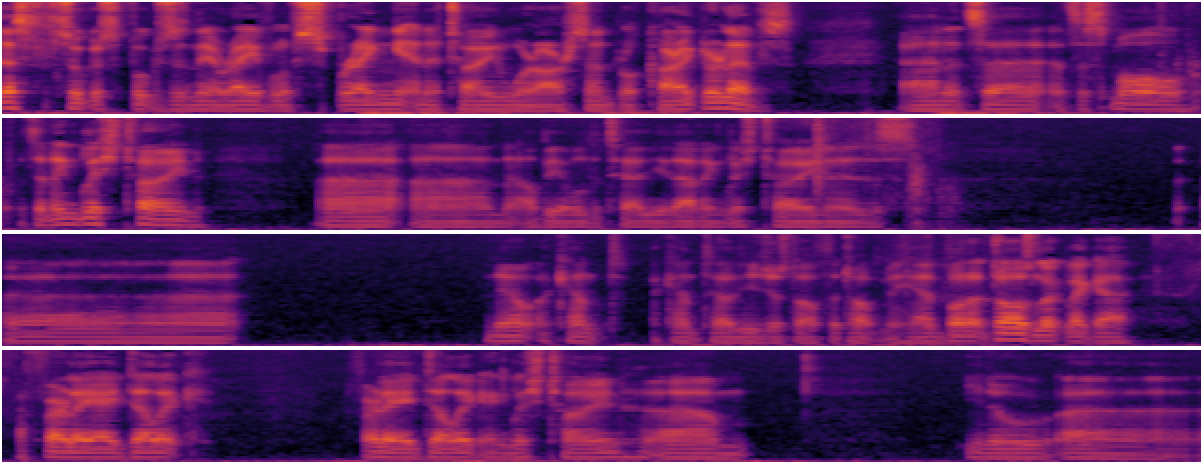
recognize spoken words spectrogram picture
this focus focuses on the arrival of spring in a town where our central character lives, and it's a it's a small it's an English town, uh, and I'll be able to tell you that English town is. Uh, no, I can't. I can't tell you just off the top of my head, but it does look like a, a fairly idyllic, fairly idyllic English town. Um, you know, uh,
